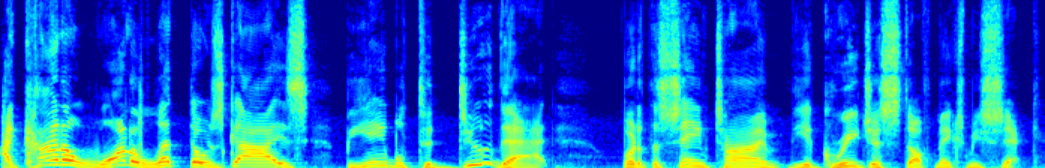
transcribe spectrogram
I kind of want to let those guys be able to do that, but at the same time, the egregious stuff makes me sick.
